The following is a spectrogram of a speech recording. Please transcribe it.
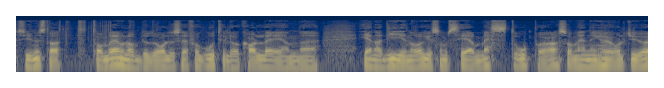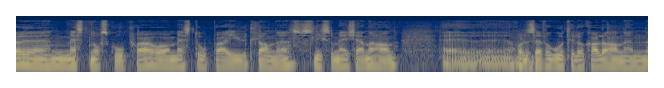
synes at Tom Remlov burde holde seg for god til å kalle en, en av de i Norge som ser mest opera, som Henning Høholt gjør, mest norsk opera og mest opera i utlandet, slik som jeg kjenner han, holde seg for god til å kalle han en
